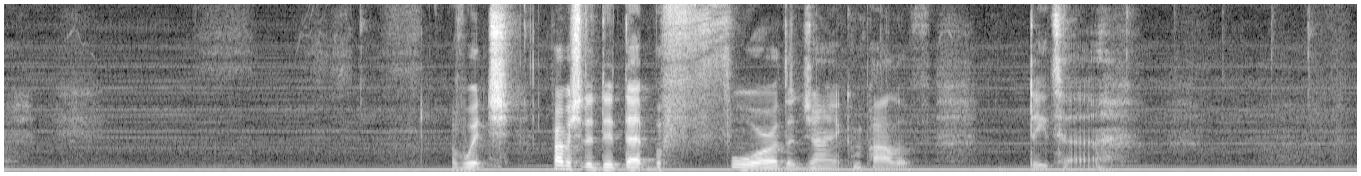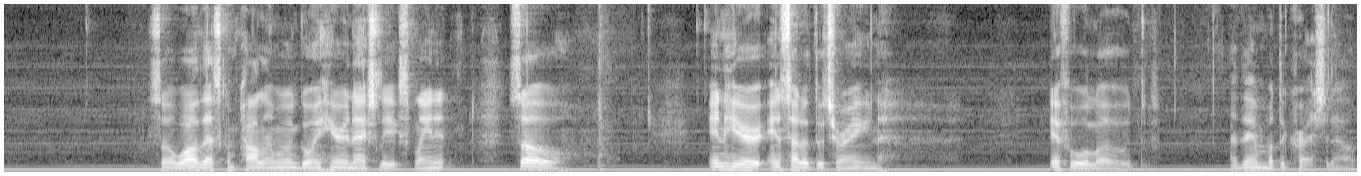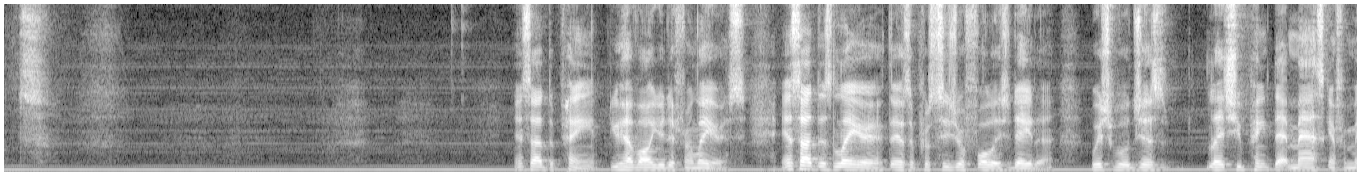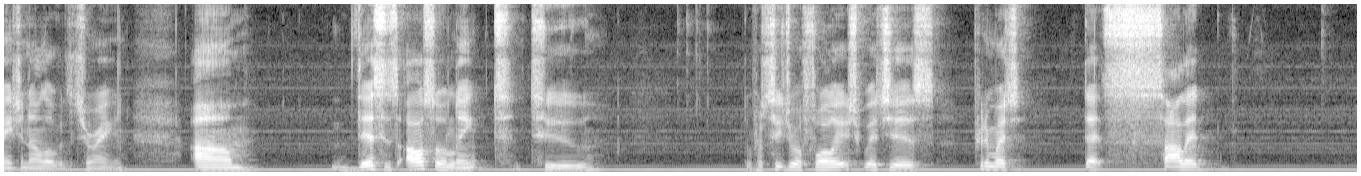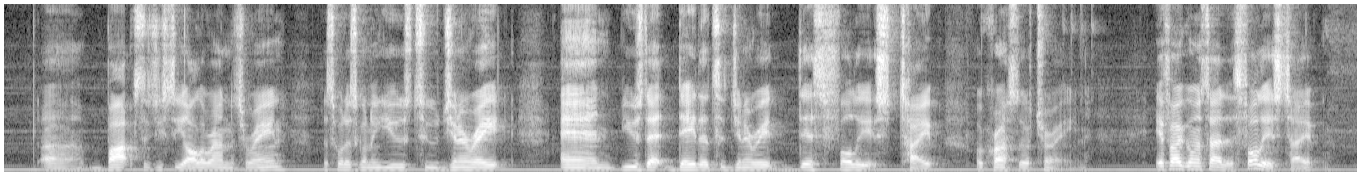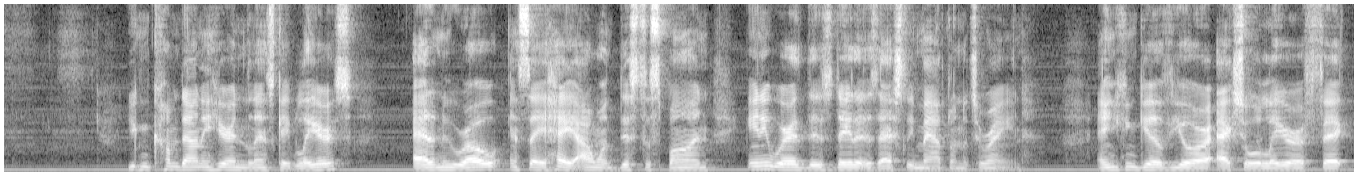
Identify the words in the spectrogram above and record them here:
Of which probably should have did that before the giant compile of data. So while that's compiling, we're going to go in here and actually explain it. So in here, inside of the terrain, if it will load, and then I'm about to crash it out. Inside the paint, you have all your different layers. Inside this layer, there's a procedural foliage data, which will just let you paint that mask information all over the terrain. Um, this is also linked to the procedural foliage, which is pretty much that solid uh, box that you see all around the terrain. That's what it's going to use to generate and use that data to generate this foliage type across the terrain. If I go inside this foliage type, you can come down in here in the landscape layers add a new row and say, hey, I want this to spawn anywhere this data is actually mapped on the terrain. And you can give your actual layer effect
